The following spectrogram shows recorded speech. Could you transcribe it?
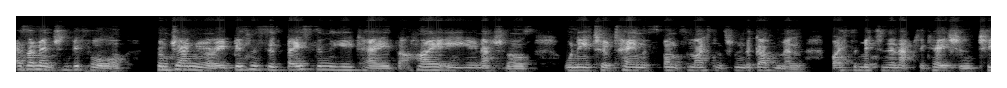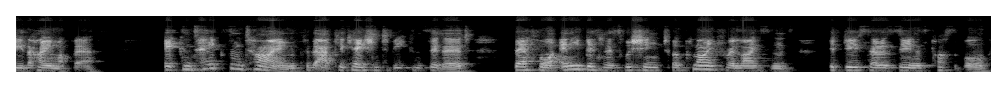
As I mentioned before, from January, businesses based in the UK that hire EU nationals will need to obtain a sponsor license from the government by submitting an application to the Home Office. It can take some time for the application to be considered. Therefore, any business wishing to apply for a license should do so as soon as possible.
